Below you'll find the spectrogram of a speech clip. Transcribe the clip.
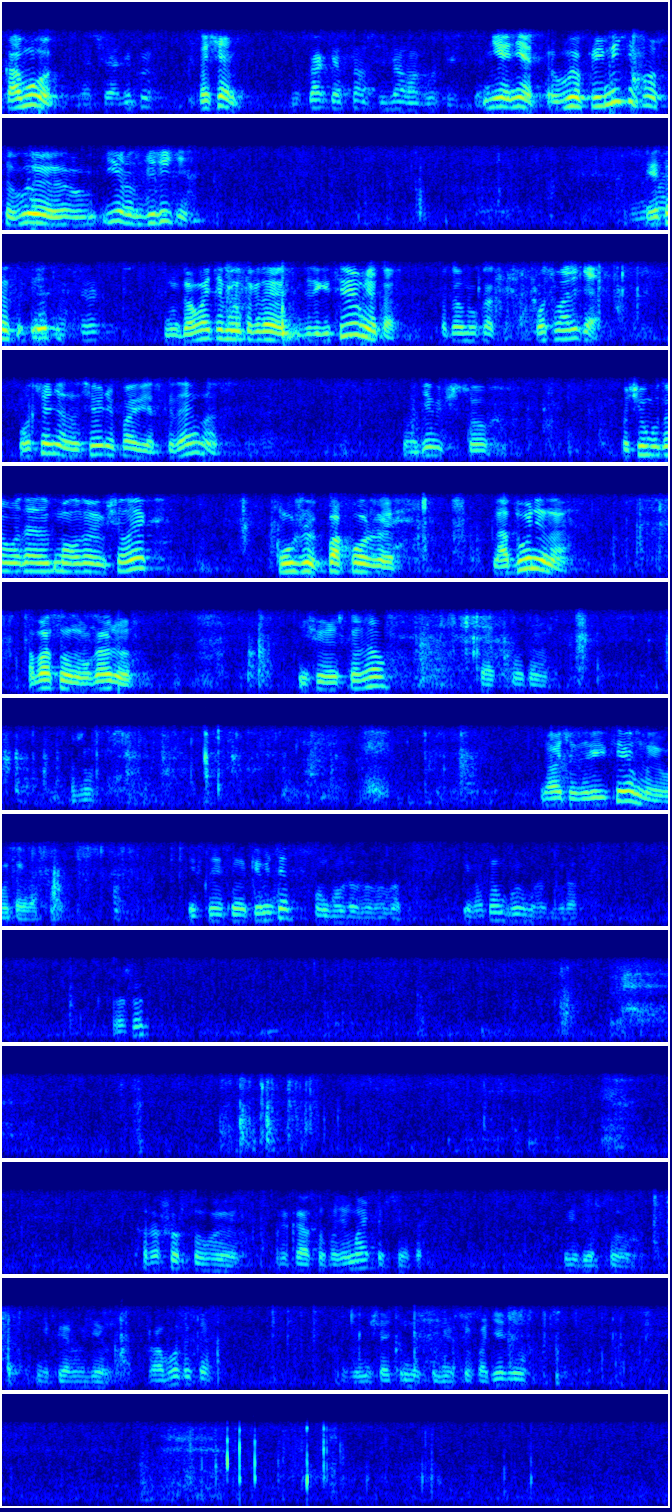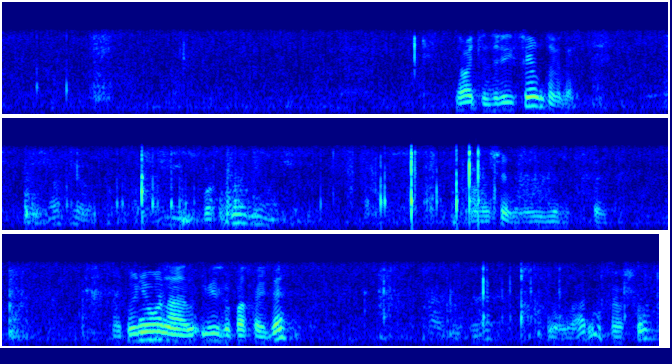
Кому? Зачем? Ну как я сам себя могу отвести? Не, нет, вы примите просто, вы и разберитесь. Это, это, ну давайте мы тогда зарегистрируем это, потому как, вот смотрите, вот сегодня, на сегодня повестка, да, у нас? На 9 часов. Почему-то вот этот молодой человек, мужик, похожий на Дунина, обоснованно говорю, ничего не сказал. Так, вот он. Пожалуйста. Давайте зарегистрируем мы его тогда. И Следственный комитет, он будет разобраться. И потом будем разбираться. Хорошо? Хорошо, что вы прекрасно понимаете все это. Видно, что не первый день работаете. Замечательно, сегодня все поделено. Давайте зарегистрируем тогда. А зачем его визу поставить? Это у него на визу поставить, да? Ну ладно, хорошо.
